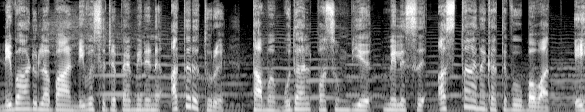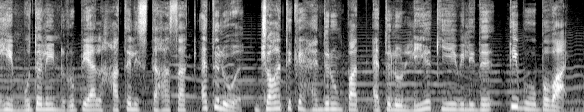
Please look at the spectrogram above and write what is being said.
නිවාඩු ලබා නිවසට පැමිණෙන අතරතුර තම මුදල් පසුම්බිය මෙලෙස අස්ථානගත වූ බවත් එහි මුදලින් රුපියල් හතලිස් දහසක් ඇතුළුව ජාතික හැඳරුම්පත් ඇතුළු ලිය කියවිලිද තිබූ බවයි.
